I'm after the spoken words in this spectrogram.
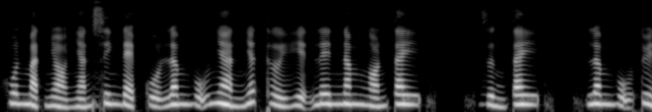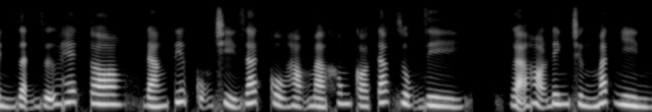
Khuôn mặt nhỏ nhắn xinh đẹp của Lâm Vũ Nhàn nhất thời hiện lên năm ngón tay. Dừng tay. Lâm Vũ Tuyền giận dữ hết to. Đáng tiếc cũng chỉ rát cổ họng mà không có tác dụng gì. Gã họ đinh chừng mắt nhìn.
